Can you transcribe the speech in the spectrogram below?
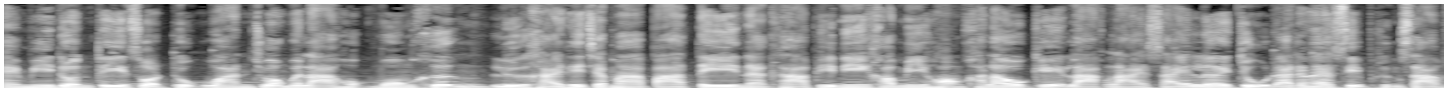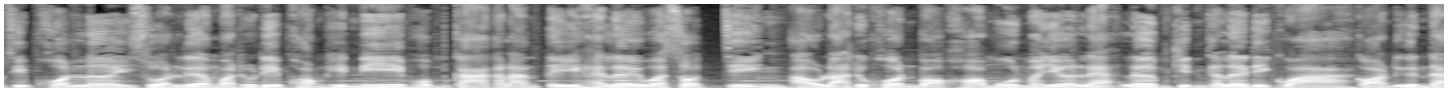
ร์มีดนตรีสดทุกวันช่วงเวลา6โมงครึ่งหรือใครที่จะมาปาร์ตี้นะครับที่นี่เขามีห้องคาราโอเกะหลากหลายไซส์เลยจุได้ตั้งแต่ 10 ถึง 30 คนเลย ส่วนเรื่องวัตถุดิบของที่นี่ผมกล้าการันตีให้เลยว่าสดจริง เอาละทุกคนบอกข้อมูลมาเยอะและเริ่มกินกันเลยดีกว่า ก่อนอื่นใด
